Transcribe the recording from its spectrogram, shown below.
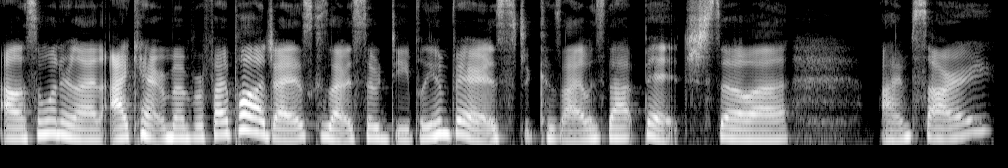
Alice in Wonderland. I can't remember if I apologized because I was so deeply embarrassed because I was that bitch. So uh I'm sorry.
